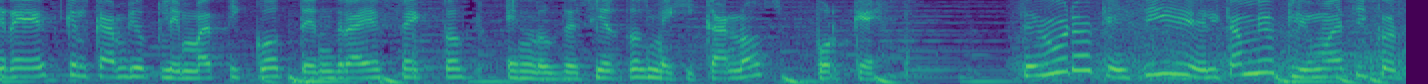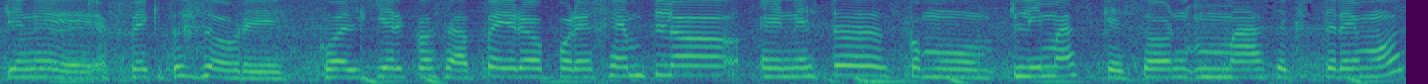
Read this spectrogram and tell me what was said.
¿Crees que el cambio climático tendrá efectos en los desiertos mexicanos? ¿Por qué? Seguro que sí, el cambio climático tiene efectos sobre cualquier cosa, pero por ejemplo en estos como climas que son más extremos,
